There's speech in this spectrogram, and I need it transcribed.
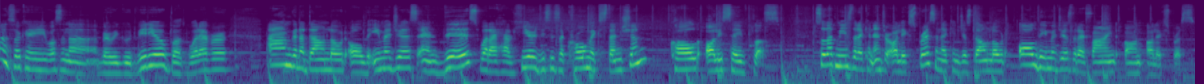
ah, it's okay, it wasn't a very good video, but whatever. I'm gonna download all the images and this, what I have here, this is a Chrome extension called AliSave Plus. So that means that I can enter AliExpress and I can just download all the images that I find on AliExpress.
